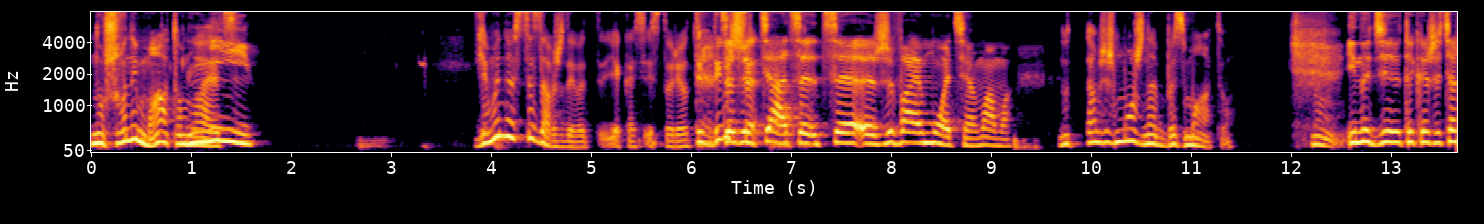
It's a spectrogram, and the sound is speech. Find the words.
Ну, що вони матом лаються? Ні. Для мене ось це завжди от якась історія. От ти Це життя, це, це е, жива емоція, мама. ну там же ж можна без мату. Ну, Іноді таке життя,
